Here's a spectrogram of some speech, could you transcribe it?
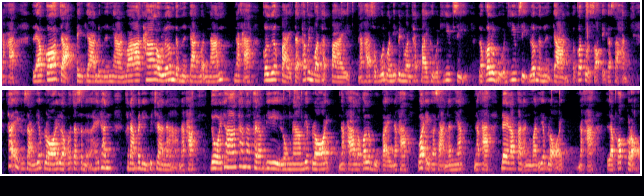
นะคะ แล้วก็จะเป็นการดำเนินงานว่าถ้าเราเริ่มดำเนินการวันนั้นนะคะ ก็เลือกไปแต่ถ้าเป็นวันถัดไปนะคะ สมมุติวันนี้เป็นวันถัดไปคือวันที่ 24 แล้วก็ระบุวันที่ 24 เริ่มดำเนินการ แล้วก็ตรวจสอบเอกสาร ถ้าเอกสารเรียบร้อย เราก็จะเสนอให้ท่านคณะบดีพิจารณานะคะ โดยถ้าท่านคณะบดีลงนามเรียบร้อยนะคะ เราก็ระบุไปนะคะ ว่าเอกสารอันเนี้ยนะคะ ได้รับการอนุมัติเรียบร้อยนะคะ แล้วก็กรอก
